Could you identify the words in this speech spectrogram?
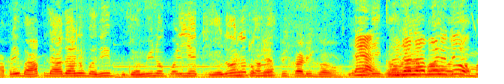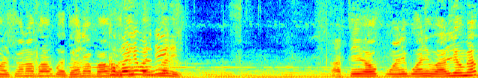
આપણી બાપ દાદાનું બધી જમીનો પડી એ ખેડો ને તમે. પીકાડી ગયો. મરચાંના ભાવ બધાના ભાવ? આથી હવે પાણી પાણી વાળ્યું મેં.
